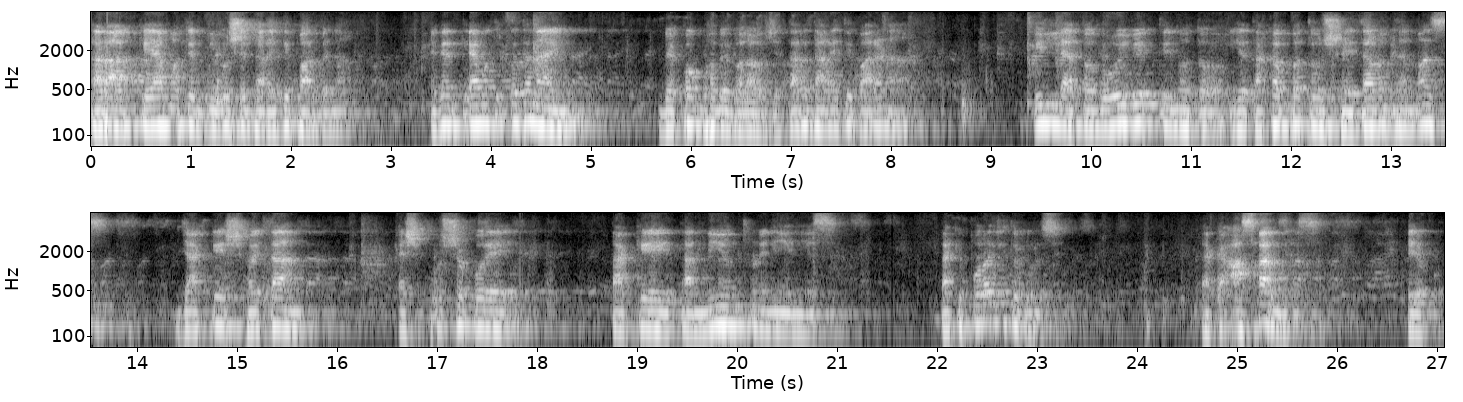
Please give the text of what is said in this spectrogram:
তারা কেয়ামতের দিবসে দাঁড়াইতে পারবে না। এখানে কেয়ামতের কথা নাই, ব্যাপকভাবে বলা হচ্ছে তারা দাঁড়াইতে পারে না। ইল্লা তবে ওই ব্যক্তির মতো ইয়ে তাকাব্বাত শৈতান মাস, যাকে শয়তান স্পর্শ করে তাকে তার নিয়ন্ত্রণে নিয়ে নিয়েছে, তাকে পরাজিত করেছে, তাকে আসার দিয়েছে এরকম।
